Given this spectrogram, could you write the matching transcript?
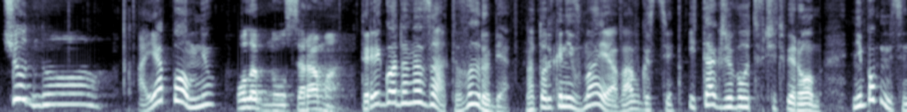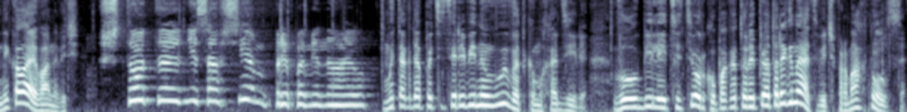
Чудно. А я помню. Улыбнулся Роман. Три года назад, в вырубе, но только не в мае, а в августе. И также вот вчетвером. Не помните, Николай Иванович? Что-то не совсем припоминаю. Мы тогда по тетеревиным выводкам ходили. Вы убили тетерку, по которой Петр Игнатьевич промахнулся.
